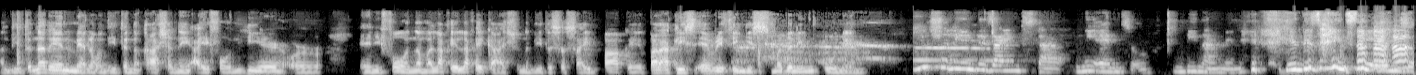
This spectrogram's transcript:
andito na rin, meron ko dito na kasya na yung iPhone here or any phone na malaki-laki kasya na dito sa side pocket. Para at least everything is madaling kunin. Usually yung designs na ni Enzo, hindi namin. yung designs ni Enzo,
